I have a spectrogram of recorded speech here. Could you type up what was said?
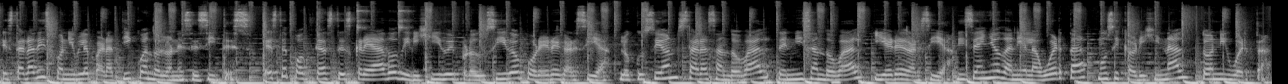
estará disponible para ti cuando lo necesites. Este podcast es creado, dirigido y producido por Ere García. Locución Sara Sandoval, Denise Sandoval y Ere García. Diseño Daniela Huerta. Música original Tony Huerta.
